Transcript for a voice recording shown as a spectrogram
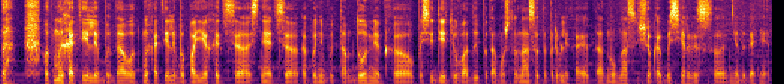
Да. Вот мы хотели бы, да, вот мы хотели бы поехать, э, снять э, какой-нибудь там домик, э, посидеть у воды, потому что нас это привлекает, да, но у нас еще как бы сервис не догоняет.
